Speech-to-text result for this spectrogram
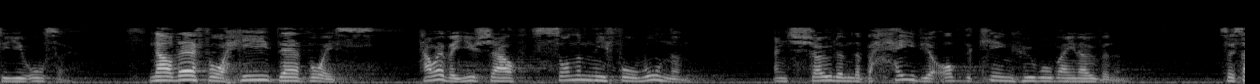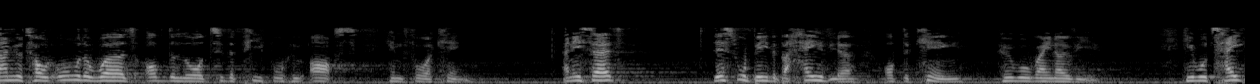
to you also. Now therefore heed their voice. However, you shall solemnly forewarn them and show them the behavior of the king who will reign over them. So Samuel told all the words of the Lord to the people who asked him for a king. And he said, This will be the behavior of the king who will reign over you. He will take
